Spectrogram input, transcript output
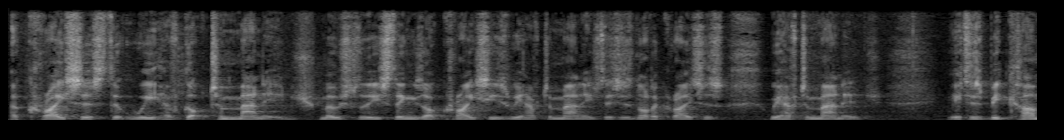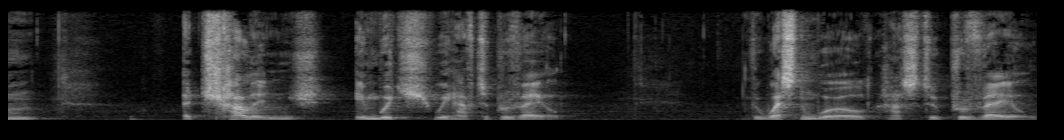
a crisis that we have got to manage. Most of these things are crises we have to manage. This is not a crisis we have to manage. It has become a challenge in which we have to prevail. The Western world has to prevail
